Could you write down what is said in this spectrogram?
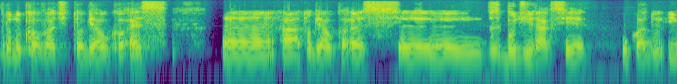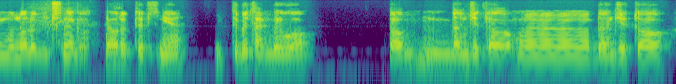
produkować to białko S, e, a to białko S wzbudzi reakcję układu immunologicznego. Teoretycznie, gdyby tak było, to będzie to, będzie to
